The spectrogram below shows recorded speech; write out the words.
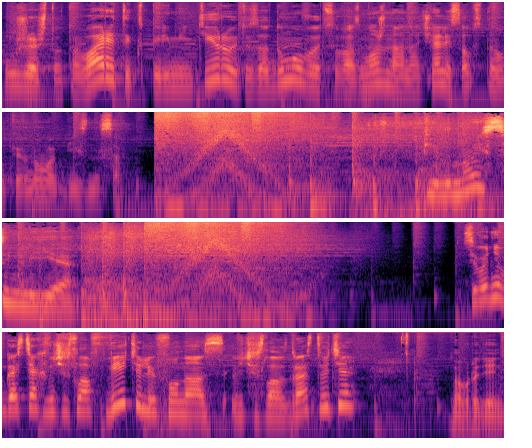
уже что-то варят, экспериментируют и задумываются, возможно, о начале собственного пивного бизнеса. Пивной сомелье. Сегодня в гостях Вячеслав Ветелев у нас. Вячеслав, здравствуйте. Добрый день.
